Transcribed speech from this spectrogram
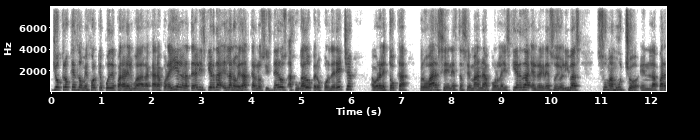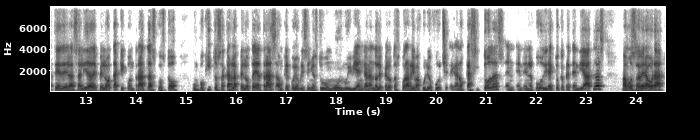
yo creo que es lo mejor que puede parar el Guadalajara. Por ahí en la lateral izquierda es la novedad, Carlos Cisneros ha jugado pero por derecha, Ahora le toca probarse en esta semana por la izquierda. El regreso de Olivas suma mucho en la parte de la salida de pelota que contra Atlas costó un poquito sacar la pelota de atrás, aunque el pollo briseño estuvo muy, muy bien, ganándole pelotas por arriba a Julio Furch, le ganó casi todas en, el juego directo que pretendía Atlas. Vamos a ver ahora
